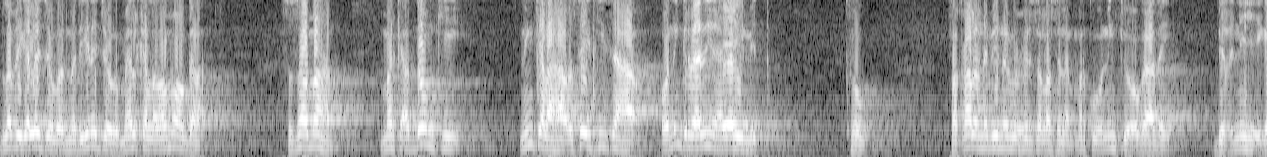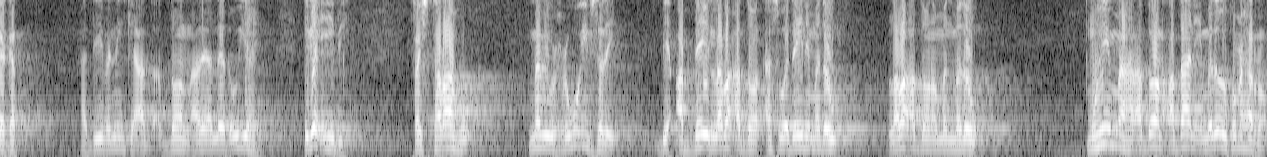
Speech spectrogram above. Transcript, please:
Nabiga la joogo madiine joogo meel kale looma ogola. Soo saa maaha marka addoonkii ninka lahaa oo sayidkiisa ahaa oo ninka raadin ayaa yimid. Kow faqaala nebiyu nabig wuxu sal slm markuu ninkii ogaaday bicnihi iga gad. Haddiiba ninkii aad addoon adeed u yahay iga iibi. Faishtaraahu nabigu wuxuu ugu iibsaday bicabdayn laba addoon aswadayni madow laba addoonoo madmadow muhiim maahan addoon caddaan iyo madow kuma xirno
